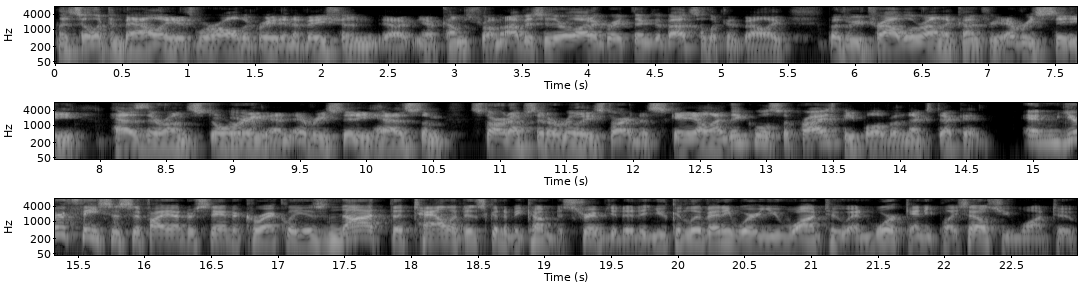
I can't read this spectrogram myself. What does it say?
that Silicon Valley is where all the great innovation uh, you know comes from. Obviously, there are a lot of great things about Silicon Valley, but as we've traveled around the country, every city has their own story, yeah. and every city has some startups that are really starting to scale. I think will surprise people over the next decade. And your thesis, if I understand it correctly, is not that talent is going to become distributed and you can live anywhere you want to and work any place else you want to.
